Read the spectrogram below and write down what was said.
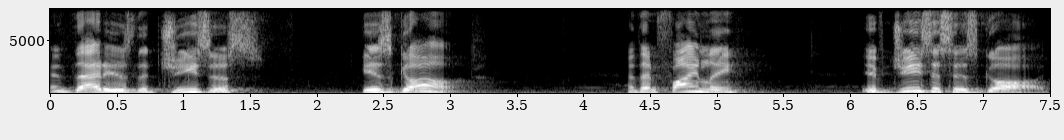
and that is that Jesus is God. And then finally, if Jesus is God,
